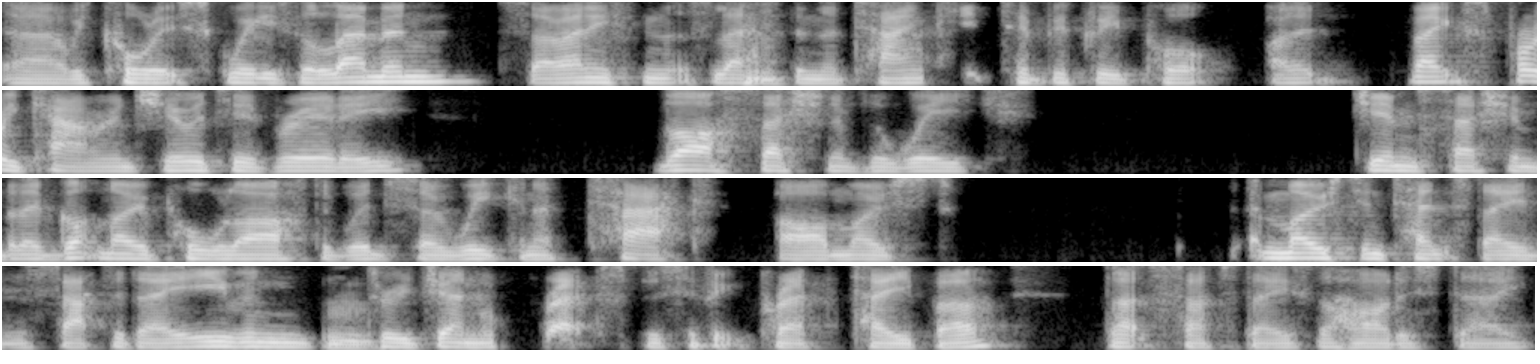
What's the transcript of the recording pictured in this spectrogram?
uh, we call it squeeze the lemon. So anything that's left mm. in the tank, you typically put, and it makes probably counterintuitive, really. Last session of the week, gym session, but they've got no pool afterwards, so we can attack our most most intense days is Saturday, even mm. through general prep, specific prep taper. That Saturday is the hardest day.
